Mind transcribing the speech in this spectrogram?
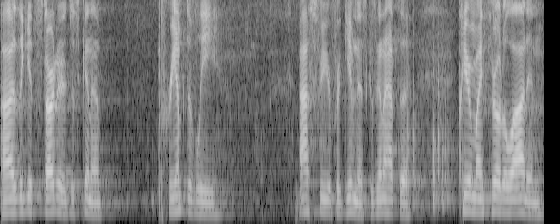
Uh, as I get started, I'm just going to preemptively ask for your forgiveness because I'm going to have to clear my throat a lot and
